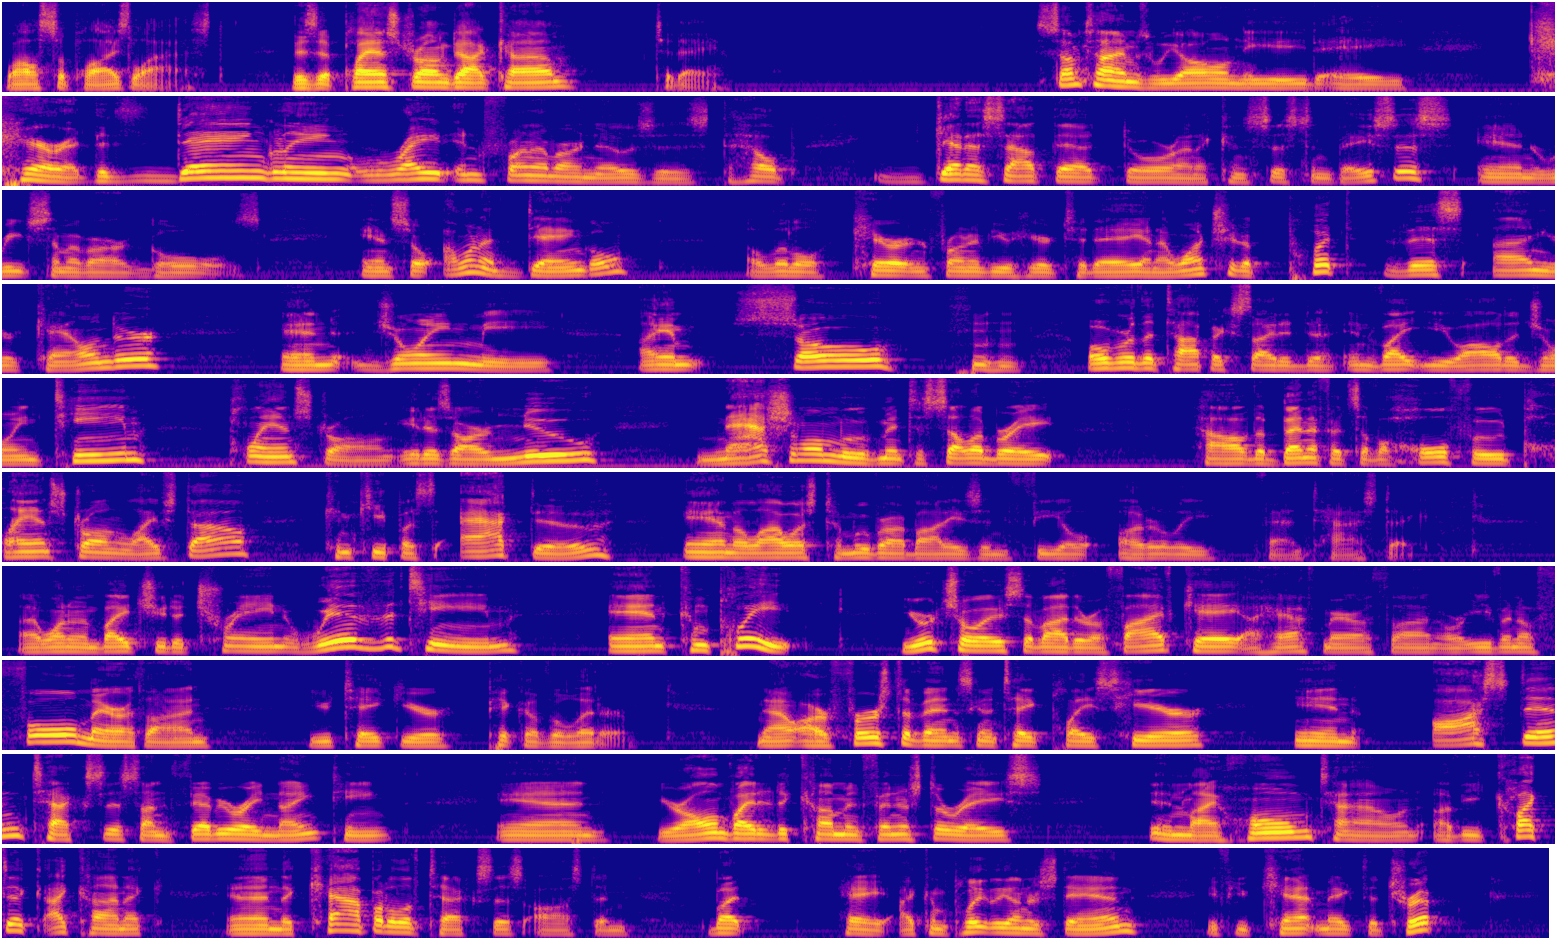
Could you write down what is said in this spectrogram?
while supplies last. Visit plantstrong.com today. Sometimes we all need a carrot that's dangling right in front of our noses to help get us out that door on a consistent basis and reach some of our goals. And so I want to dangle a little carrot in front of you here today, and I want you to put this on your calendar and join me. I am so over the top excited to invite you all to join Team Plant Strong. It is our new national movement to celebrate how the benefits of a whole food, plant strong lifestyle can keep us active and allow us to move our bodies and feel utterly fantastic. I want to invite you to train with the team and complete your choice of either a 5K, a half marathon, or even a full marathon. You take your pick of the litter. Now, our first event is going to take place here in Austin, Texas on February 19th. And you're all invited to come and finish the race in my hometown of eclectic, iconic, and the capital of Texas, Austin. But hey, I completely understand if you can't make the trip,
